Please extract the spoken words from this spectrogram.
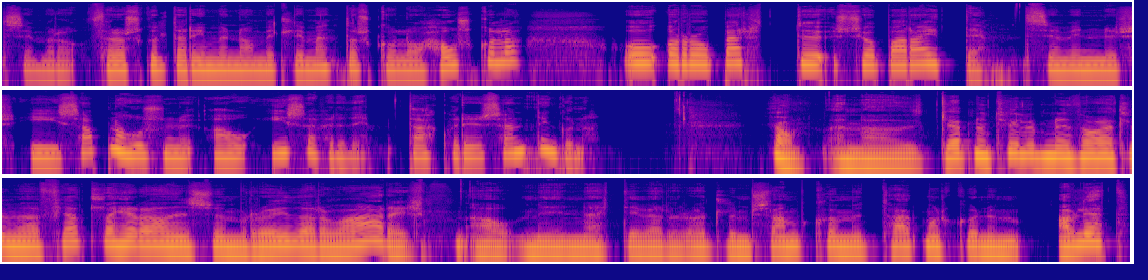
sem er á þröskuldaríminu á milli mentarskóla og háskóla og Robertu Sjóparæti sem vinnur í Sapnahúsinu á Ísafyrði. Takk fyrir sendinguna. Já, en að gefnum tilumni þá ætlum við að fjalla hér aðeins um rauðar varir. Á miðnætti verður öllum samkömmu takmarkunum aflétt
